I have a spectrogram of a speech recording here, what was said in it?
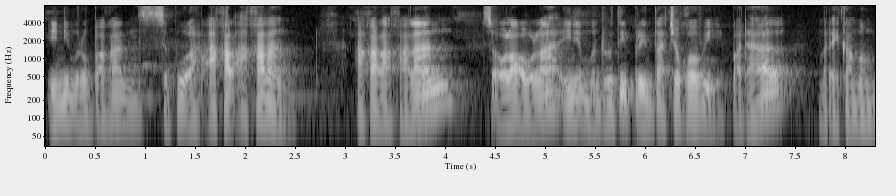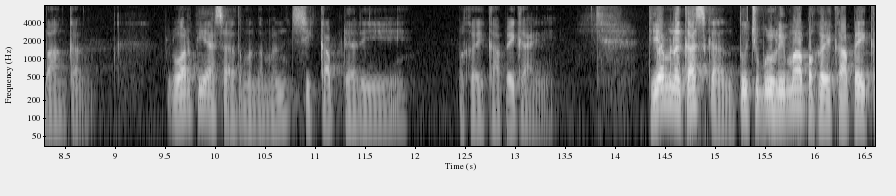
ini merupakan sebuah akal-akalan. Akal-akalan seolah-olah ini menuruti perintah Jokowi, padahal mereka membangkang. Luar biasa teman-teman sikap dari pegawai KPK ini. Dia menegaskan 75 pegawai KPK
